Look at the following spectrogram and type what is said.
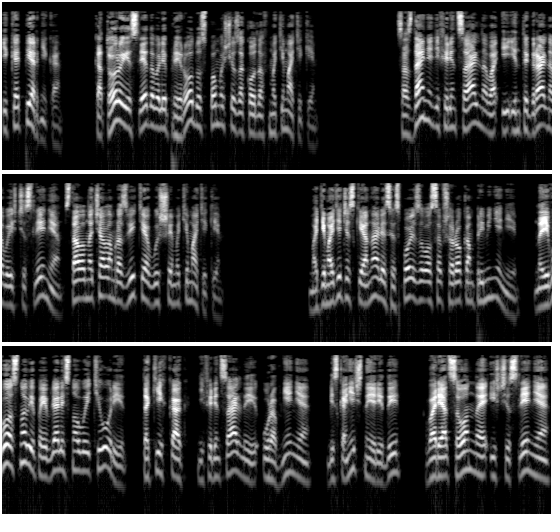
и Коперника, которые исследовали природу с помощью законов математики. Создание дифференциального и интегрального исчисления стало началом развития высшей математики. Математический анализ использовался в широком применении. На его основе появлялись новые теории, таких как дифференциальные уравнения, бесконечные ряды, вариационное исчисление,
